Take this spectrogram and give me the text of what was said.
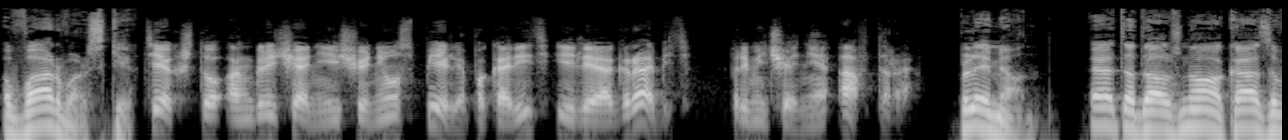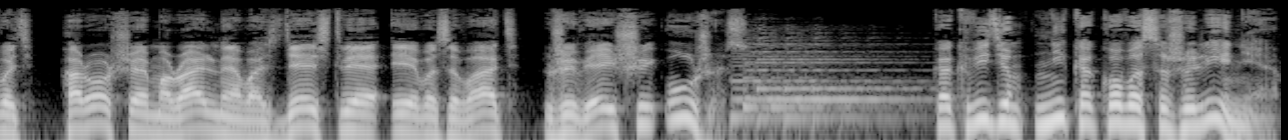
варварских, тех, что англичане еще не успели покорить или ограбить. Примечание автора. Племен. Это должно оказывать хорошее моральное воздействие и вызывать живейший ужас. Как видим, никакого сожаления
